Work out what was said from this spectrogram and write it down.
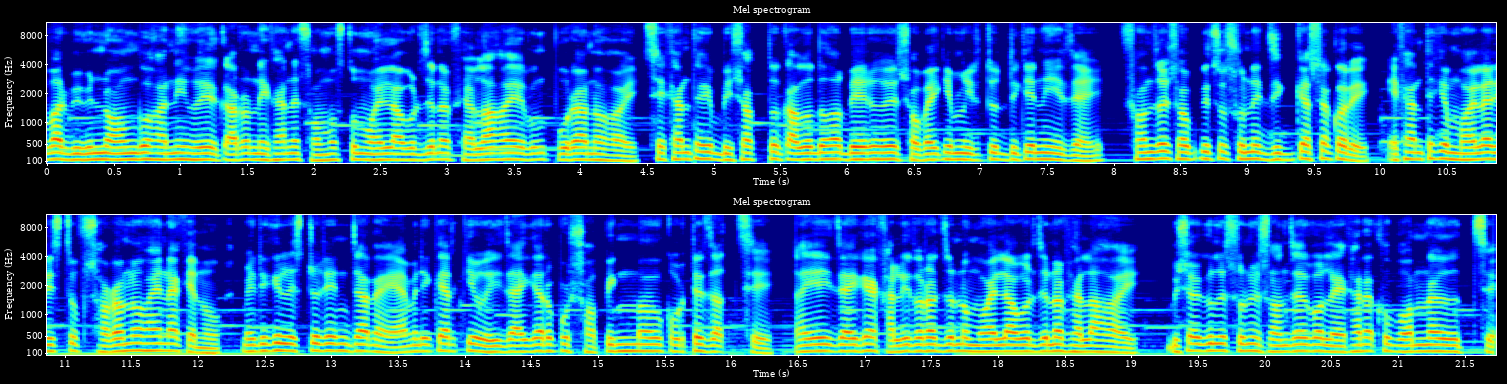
আবার বিভিন্ন অঙ্গহানি হয়ে, কারণ এখানে সমস্ত ময়লা আবর্জনা ফেলা হয় এবং পোড়ানো হয়। সেখান থেকে বিষাক্ত কালো ধোয়া বের হয়ে সবাইকে মৃত্যুর দিকে নিয়ে যায়। সঞ্জয় সবকিছু শুনে জিজ্ঞাসা করে, এখান থেকে ময়লার স্তূপ সরানো হয় না কেন? মেডিকেল স্টুডেন্ট জানায়, আমেরিকার কেউ এই জায়গার উপর শপিং মল করতে যাচ্ছে। তাই এই জায়গা খালি করার জন্য ময়লা আবর্জনা ফেলা হয়। বিষয়গুলো শুনে সঞ্জয় বলে, এখানে খুব অন্যায় হচ্ছে।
